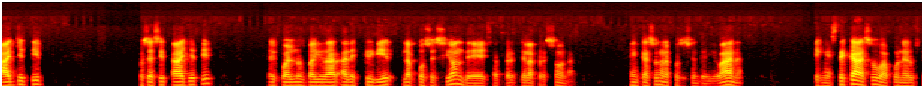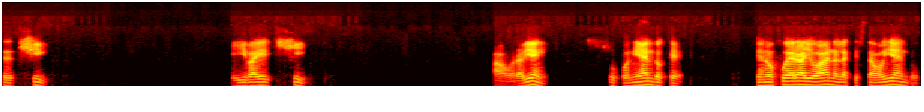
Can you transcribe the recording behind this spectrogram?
adjective, possessive adjective, el cual nos va a ayudar a describir la posesión de, esa, de la persona. En caso de la posesión de Joana. En este caso va a poner usted she. Y va a ir she. Ahora bien, suponiendo que, que no fuera Joana la que está oyendo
